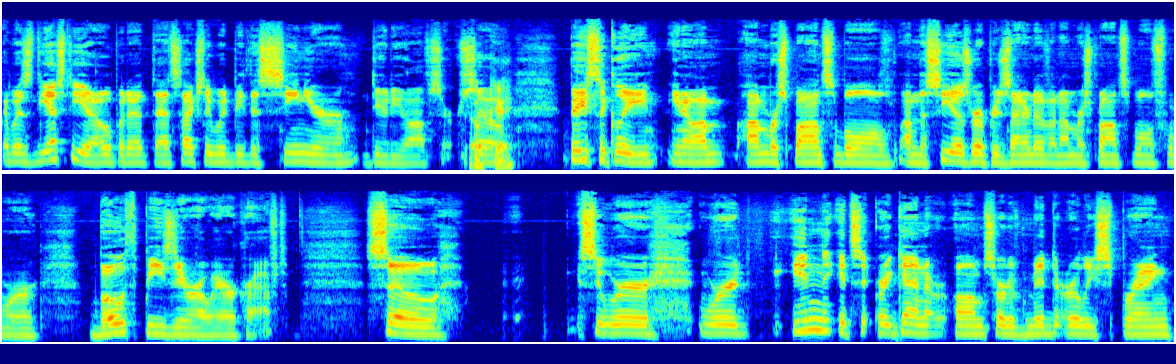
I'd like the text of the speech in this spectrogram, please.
it was the sdo but it, that's actually would be the senior duty officer so Okay. basically you know i'm i'm responsible i'm the co's representative and i'm responsible for both b0 aircraft so so we're we're in it's again um sort of mid to early spring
